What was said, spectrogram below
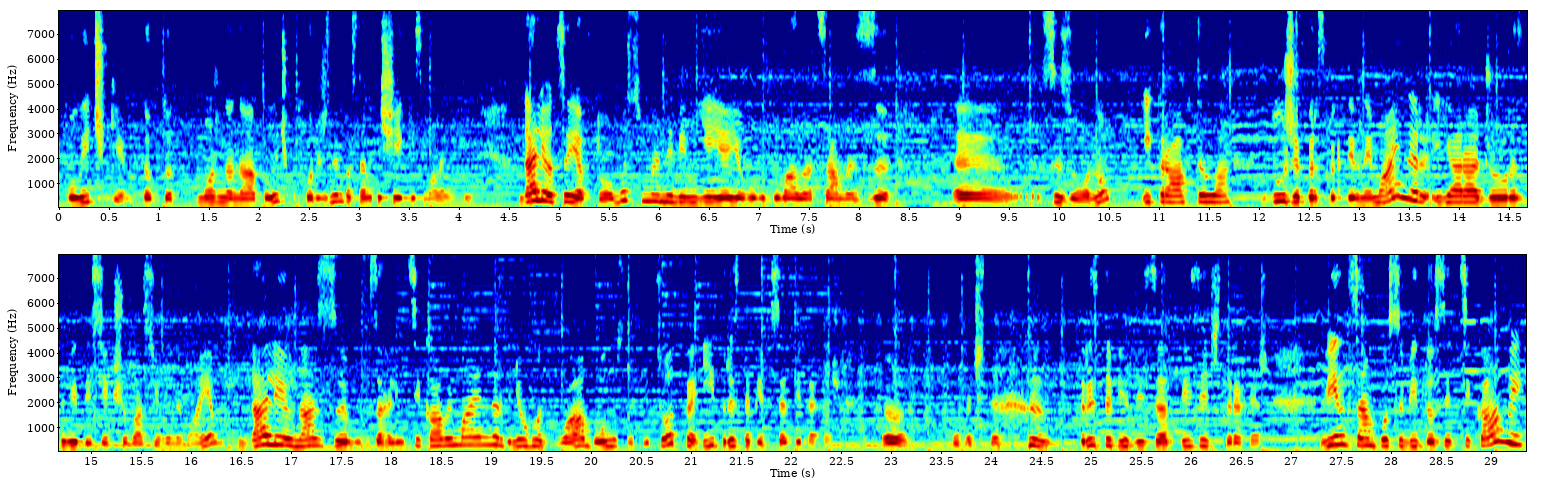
полички, тобто можна на поличку поруч з ним поставити ще якийсь маленький. Далі оцей автобус. В мене він є, я його вибивала саме з е, сезону і крафтила. Дуже перспективний майнер. Я раджу роздивитись, якщо у вас його немає. Далі у нас взагалі цікавий майнер. В нього два бонусних відсотка і 350 терахеш. Е, вибачте, 350 тисяч терахеш. Він сам по собі досить цікавий.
